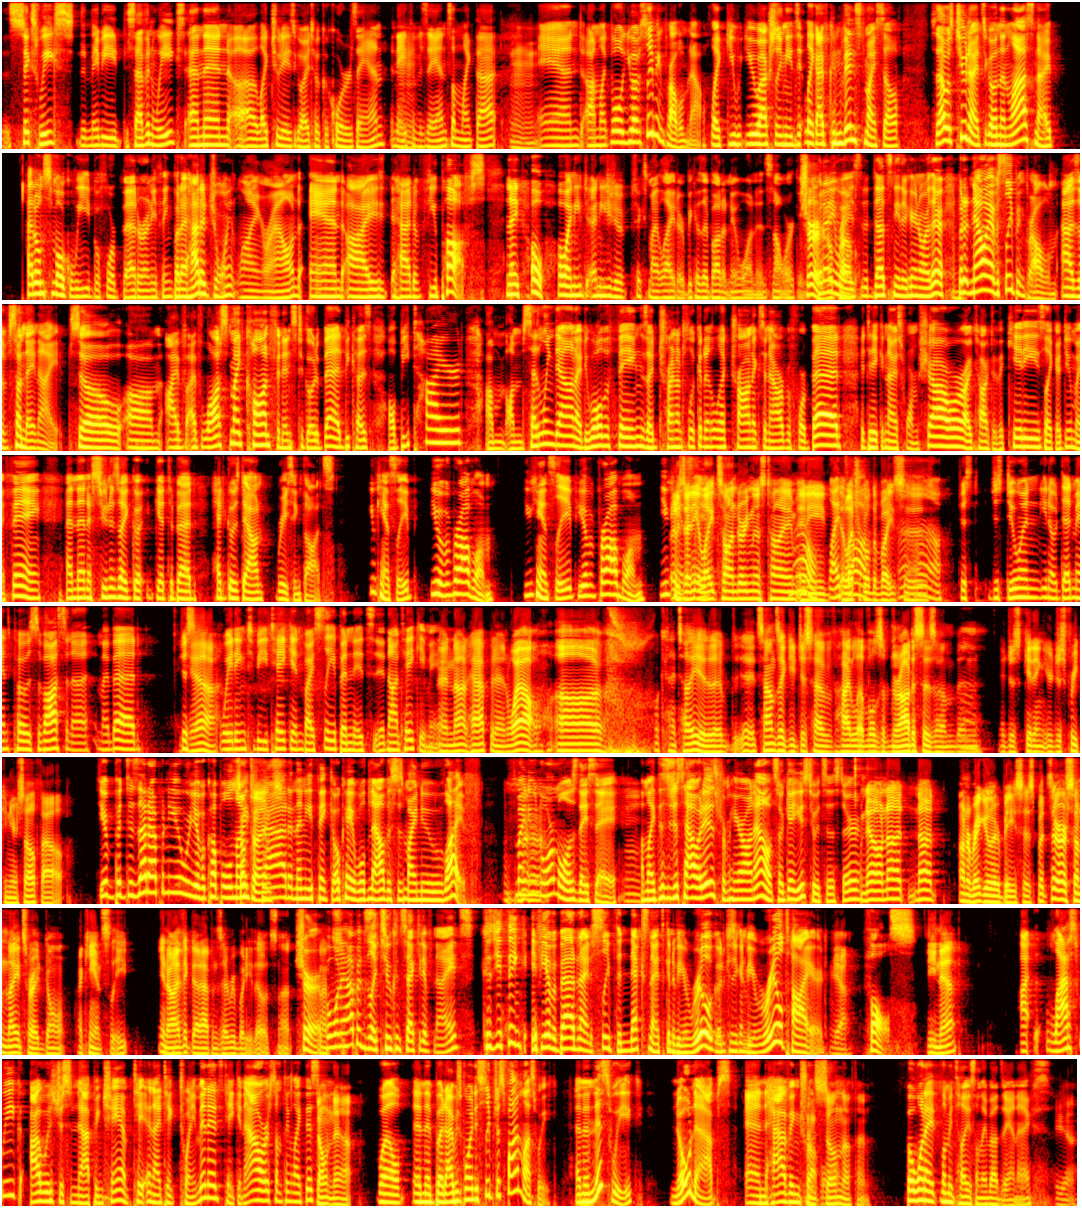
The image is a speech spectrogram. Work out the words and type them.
six weeks, maybe seven weeks, and then uh, like two days ago, I took a quarter Xan, an 8th of a Xan, something like that. Mhm. And I'm like, well, you have a sleeping problem now. Like you, you actually need like I've convinced myself. So that was two nights ago, and then last night. I don't smoke weed before bed or anything, but I had a joint lying around and I had a few puffs. And I oh oh I need I need you to fix my lighter because I bought a new one and it's not working. Sure, But no anyways, problem. that's neither here nor there. But now I have a sleeping problem as of Sunday night. So um I've I've lost my confidence to go to bed because I'll be tired. I'm I'm settling down. I do all the things. I try not to look at electronics an hour before bed. I take a nice warm shower. I talk to the kitties. Like I do my thing. And then as soon as I go, get to bed, head goes down, racing thoughts. You can't sleep. You have a problem. You can't sleep. You have a problem. You can't Is any sleep. lights on during this time? No, any lights electrical off. devices? Uh-uh. Just just doing, you know, dead man's pose savasana in my bed. Just Yeah. waiting to be taken by sleep and it's it not taking me. And not happening. Wow. Uh, what can I tell you? It sounds like you just have high levels of neuroticism and Mm. you're just getting, you're just freaking yourself out. You- but does that happen to you where you have a couple nights Sometimes. bad and then you think, okay, well now this is my new life. It's my new normal, as they say. Mm. I'm like, this is just how it is from here on out. So get used to it, sister. No, not not on a regular basis, but there are some nights where I don't, I can't sleep. You know, I think that happens to everybody though. It's not Sure, not but when it happens like two consecutive nights, because you think if you have a bad night of sleep, the next night's going to be real good because you're going to be real tired. yeah, False. Do you nap. I, last week I was just a napping champ, ta- and I take 20 minutes, take an hour, something like this. Don't nap. Well, and then but I was going to sleep just fine last week, and then this week, no naps and having trouble. And still nothing. but when I let me tell you something about Xanax, Yeah.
